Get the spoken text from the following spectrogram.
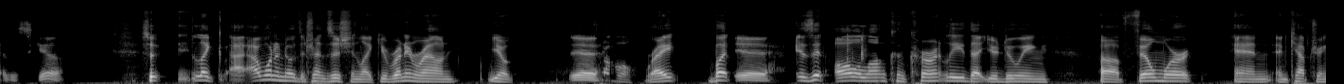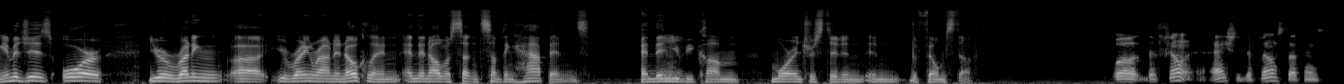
that's a skill. So like I, I want to know the transition. Like you're running around, you know, yeah, trouble, right? But yeah, is it all along concurrently that you're doing uh, film work and and capturing images, or you're running uh, you're running around in Oakland and then all of a sudden something happens, and then mm. you become more interested in in the film stuff? Well, the film actually the film stuff is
